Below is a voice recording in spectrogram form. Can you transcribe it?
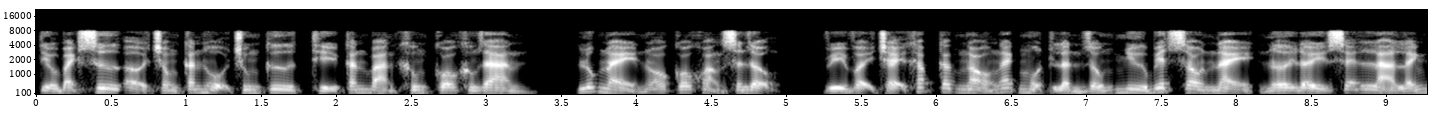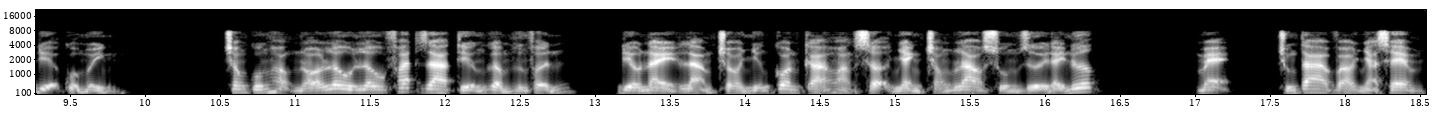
Tiểu Bạch Sư ở trong căn hộ chung cư thì căn bản không có không gian, lúc này nó có khoảng sân rộng, vì vậy chạy khắp các ngõ ngách một lần giống như biết sau này nơi đây sẽ là lãnh địa của mình. Trong cuống họng nó lâu lâu phát ra tiếng gầm hưng phấn, điều này làm cho những con cá hoảng sợ nhanh chóng lao xuống dưới đáy nước. Mẹ, chúng ta vào nhà xem.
